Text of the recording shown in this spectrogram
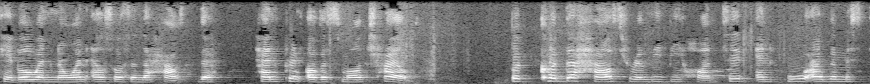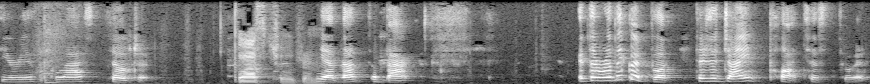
table when no one else was in the house. The handprint of a small child. But could the house really be haunted? And who are the mysterious glass children? Glass children. Yeah, that's the back. It's a really good book. There's a giant plot twist to it,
